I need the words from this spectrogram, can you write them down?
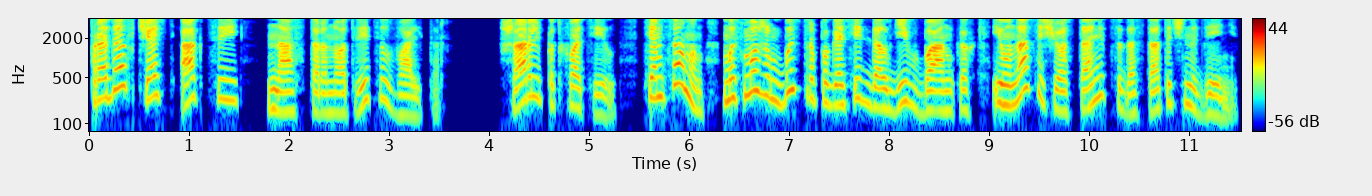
«Продав часть акций на сторону», — ответил Вальтер. Шарль подхватил. «Тем самым мы сможем быстро погасить долги в банках, и у нас еще останется достаточно денег».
